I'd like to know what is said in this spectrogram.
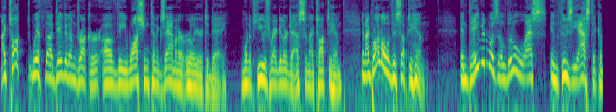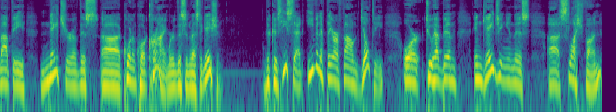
I talked with uh, David M. Drucker of the Washington Examiner earlier today, one of Hugh's regular guests, and I talked to him, and I brought all of this up to him. And David was a little less enthusiastic about the nature of this uh, quote unquote crime or this investigation. Because he said, even if they are found guilty or to have been engaging in this uh, slush fund,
